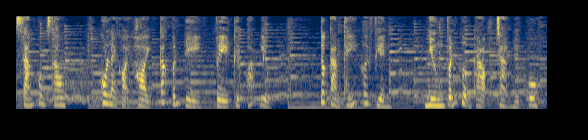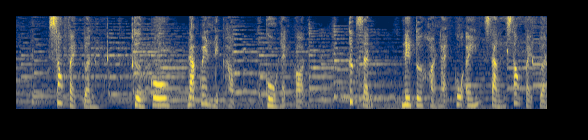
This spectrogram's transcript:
Sáng hôm sau Cô lại gọi hỏi các vấn đề về thời khóa biểu Tôi cảm thấy hơi phiền Nhưng vẫn gượng gạo trả lời cô sau vài tuần, Tưởng cô đã quen lịch học, cô lại gọi. Tức giận nên tôi hỏi lại cô ấy rằng sau vài tuần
